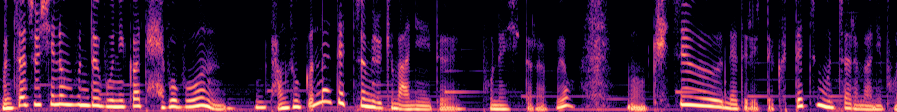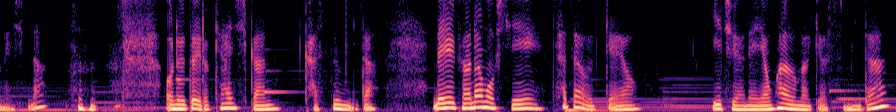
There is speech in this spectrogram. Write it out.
문자 주시는 분들 보니까 대부분 방송 끝날 때쯤 이렇게 많이들 보내시더라고요. 어, 퀴즈 내드릴 때 그때쯤 문자를 많이 보내시나? 오늘도 이렇게 한 시간 갔습니다. 내일 변함없이 찾아올게요. 이주연의 영화음악이었습니다.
